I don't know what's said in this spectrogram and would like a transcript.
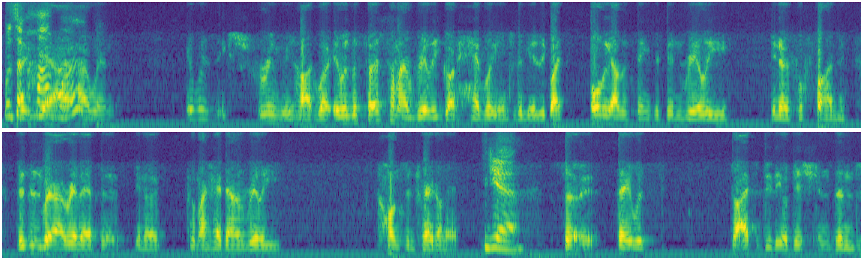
was that hard yeah, work? I, I went. It was extremely hard work. It was the first time I really got heavily into the music. Like all the other things have been really, you know, for fun. This is where I really had to, you know, put my head down and really concentrate on it. yeah. So they would. So I had to do the auditions, and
